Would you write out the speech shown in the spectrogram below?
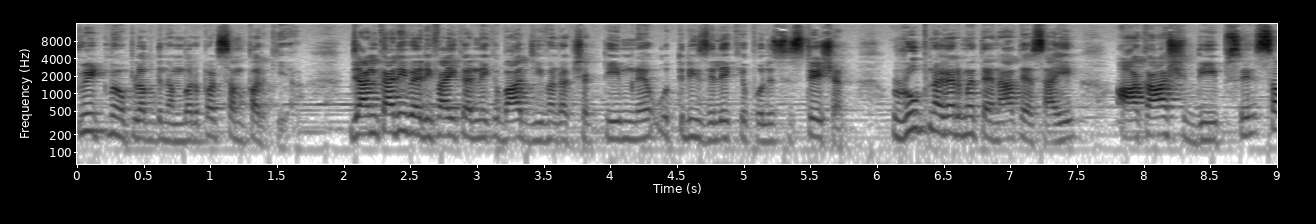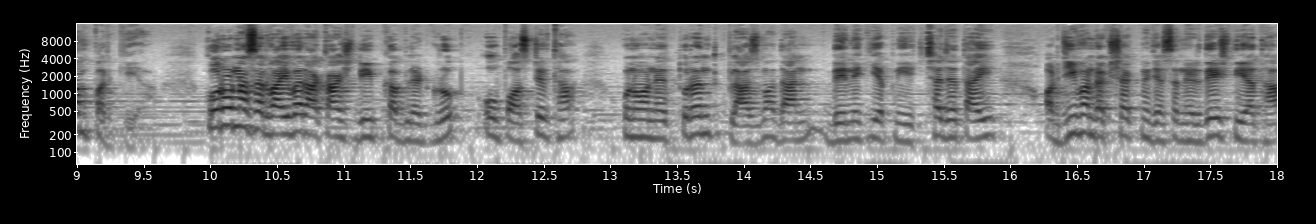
ट्वीट में उपलब्ध नंबर पर संपर्क किया। जानकारी वेरीफाई करने के बाद जीवन रक्षक टीम ने उत्तरी ज़िले के पुलिस स्टेशन रूपनगर में तैनात एसआई आकाशदीप से संपर्क किया। कोरोना सर्वाइवर आकाशदीप का ब्लड ग्रुप ओ पॉजिटिव था। उन्होंने तुरंत प्लाज्मा दान देने की अपनी इच्छा जताई और जीवन रक्षक ने जैसा निर्देश दिया था,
